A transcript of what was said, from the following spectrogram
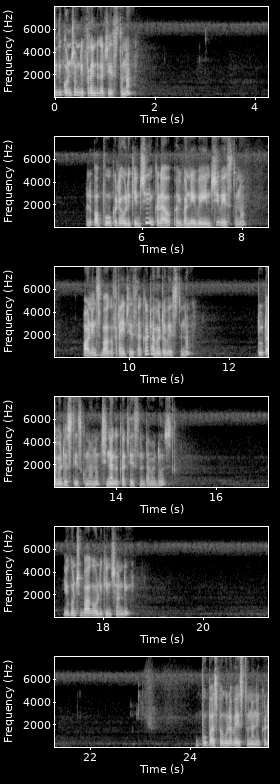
ఇది కొంచెం డిఫరెంట్గా చేస్తున్నా. అంటే పప్పు ఒకటే ఉడికించి ఇక్కడ ఇవన్నీ వేయించి వేస్తున్నా. ఆనియన్స్ బాగా ఫ్రై చేశాక టమాటో వేస్తున్నా. టూ టమాటోస్ తీసుకున్నాను. చిన్నగా కట్ చేసిన టమాటోస్. ఇవి కొంచెం బాగా ఉడికించండి. ఉప్పు పసుపు కూడా వేస్తున్నాను ఇక్కడ.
